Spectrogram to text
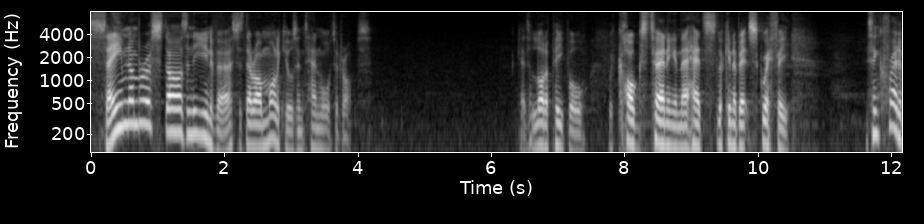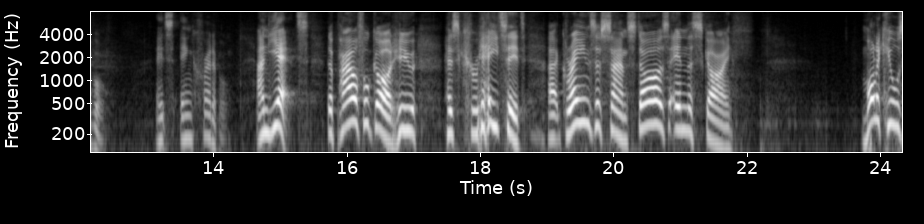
Same number of stars in the universe as there are molecules in 10 water drops. Okay, there's a lot of people with cogs turning in their heads, looking a bit squiffy. It's incredible. It's incredible. And yet, the powerful God who has created uh, grains of sand, stars in the sky, molecules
